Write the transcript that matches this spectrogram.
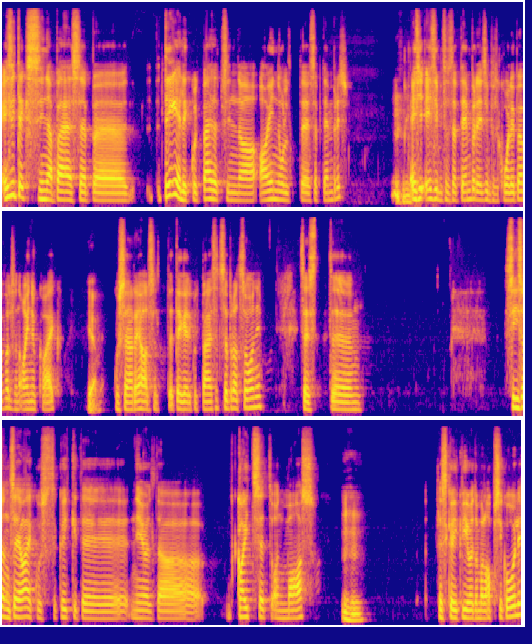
esiteks sinna pääseb, tegelikult pääseb sinna ainult septembris. esi, esimesel septembril, esimesel koolipäeval, see on ainuke aeg, jah, kus sa reaalselt tegelikult pääsed sõbratsooni, sest äh, siis on see aeg, kus kõikide nii-öelda kaitsed on maas, Mhm. sest kõik viivad oma lapsi kooli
